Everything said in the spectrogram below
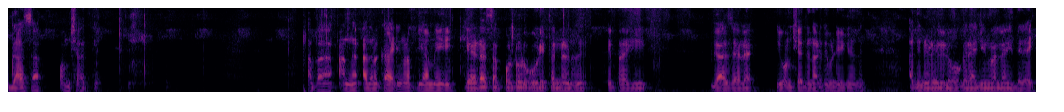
ഗാസ വംശഹത്യ അപ്പം അങ്ങ് അതിന് കാര്യങ്ങൾ അപ്പോൾ ഈ അമേരിക്കയുടെ സപ്പോർട്ടോട് കൂടി തന്നെയാണ് ഇപ്പോൾ ഈ ഗാസയിലെ ഈ വംശത്തെ നടത്തിക്കൊണ്ടിരിക്കുന്നത്. അതിനിടയിൽ ലോകരാജ്യങ്ങളെല്ലാം എതിരായി.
